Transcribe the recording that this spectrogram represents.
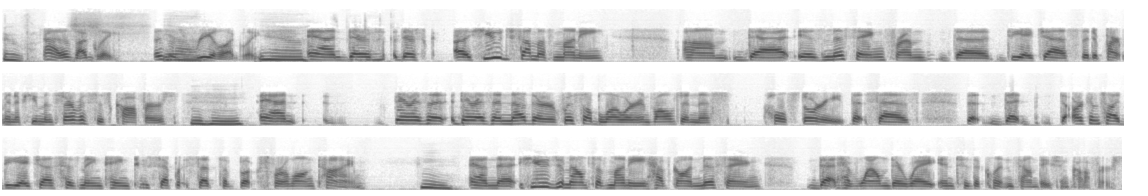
ooh, Ah, this is ugly. This Yeah. is real ugly. Yeah. And there's there's a huge sum of money um, that is missing from the DHS, the Department of Human Services coffers, Mm-hmm. and there is a there is another whistleblower involved in this whole story that says that that the Arkansas DHS has maintained two separate sets of books for a long time, hmm. and that huge amounts of money have gone missing that have wound their way into the Clinton Foundation coffers.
